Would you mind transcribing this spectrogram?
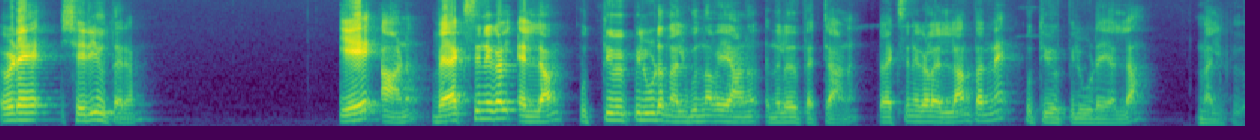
ഇവിടെ ശരി ഉത്തരം. എ ആണ്. വാക്സിനുകൾ എല്ലാം കുത്തിവയ്പ്പിലൂടെ നൽകുന്നവയാണ് എന്നുള്ളത് തെറ്റാണ്. വാക്സിനുകളെല്ലാം തന്നെ കുത്തിവയ്പ്പിലൂടെയല്ല നൽകുക.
